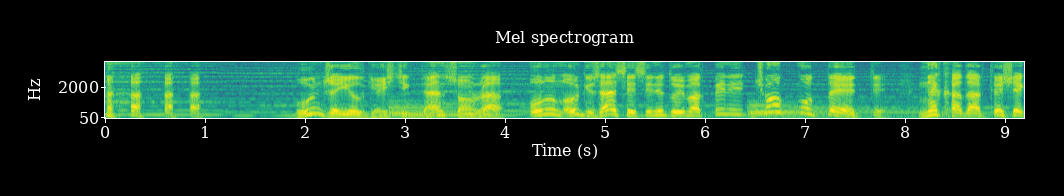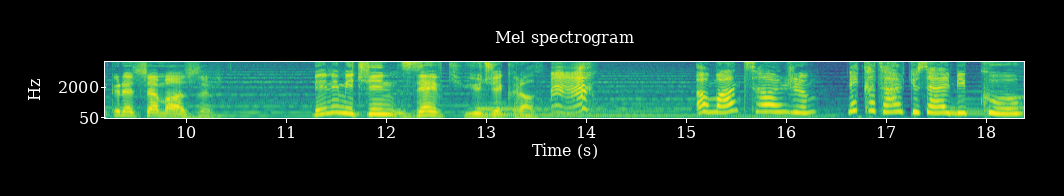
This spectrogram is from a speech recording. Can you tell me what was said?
Bunca yıl geçtikten sonra onun o güzel sesini duymak beni çok mutlu etti. Ne kadar teşekkür etsem azdır. Benim için zevk yüce kral. Aman tanrım. Ne kadar güzel bir kuğu.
